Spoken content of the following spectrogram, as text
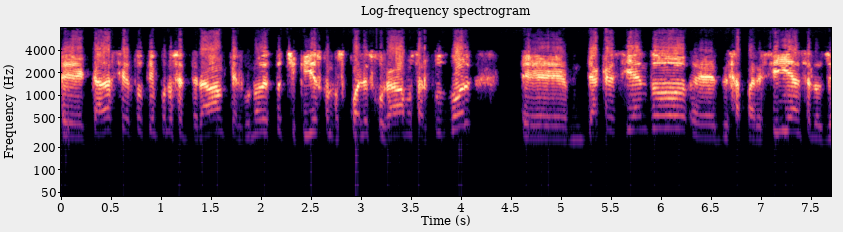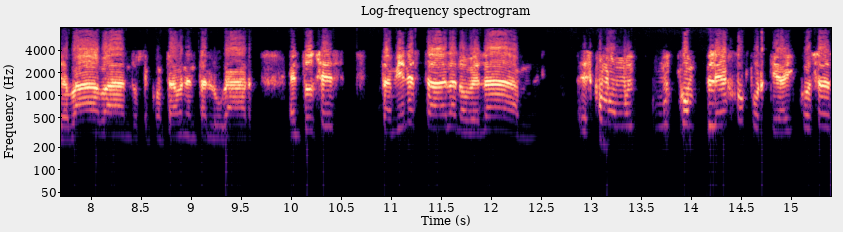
eh, cada cierto tiempo nos enteraban que algunos de estos chiquillos con los cuales jugábamos al fútbol, eh, ya creciendo, eh, desaparecían, se los llevaban, los encontraban en tal lugar. Entonces, también está la novela, es como muy, muy complejo porque hay cosas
